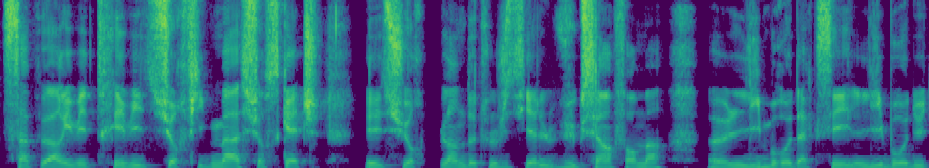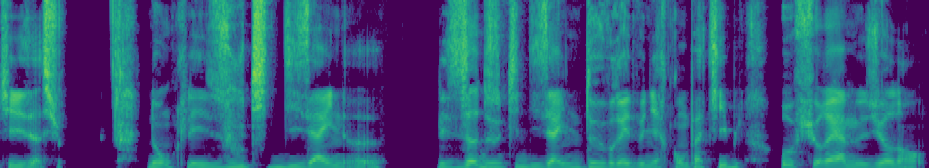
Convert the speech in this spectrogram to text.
ça peut arriver très vite sur Figma, sur Sketch et sur plein d'autres logiciels, vu que c'est un format euh, libre d'accès, libre d'utilisation. Donc les outils de design, euh, les autres outils de design devraient devenir compatibles au fur et à mesure dans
